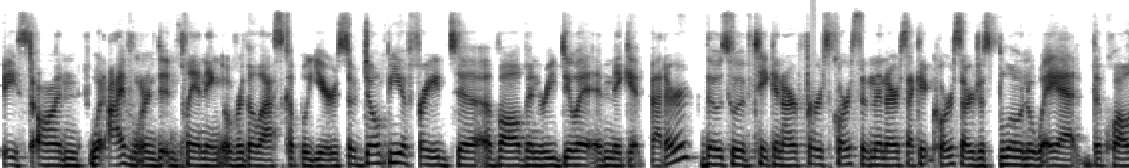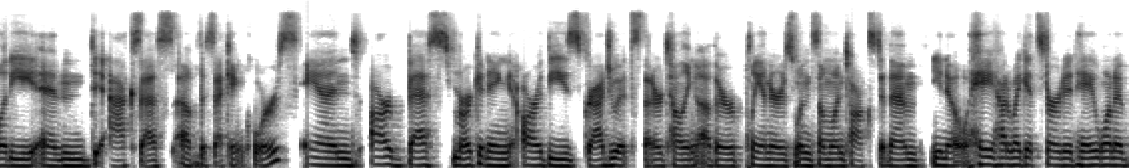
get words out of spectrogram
based on what I've learned in planning over the last couple years. So don't be afraid to evolve and redo it and make it better. Those who have taken our first course and then our second course are just blown away at the quality and the access of the second course. And our best marketing are these graduates that are telling other planners when someone talks to them, you know, hey, how do I get started? Hey, I want to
